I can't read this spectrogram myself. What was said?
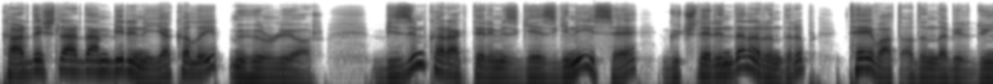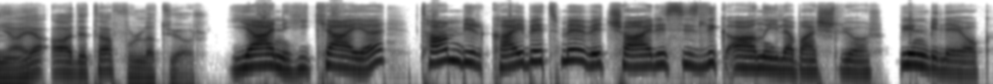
kardeşlerden birini yakalayıp mühürlüyor. Bizim karakterimiz Gezgin'i ise güçlerinden arındırıp Teyvat adında bir dünyaya adeta fırlatıyor. Yani hikaye tam bir kaybetme ve çaresizlik anıyla başlıyor. Gün bile yok.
